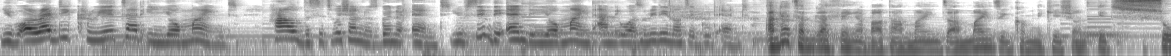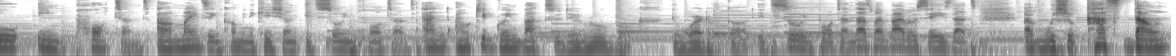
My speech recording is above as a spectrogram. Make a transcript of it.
you've already created in your mind how the situation was going to end. You've seen the end in your mind, and it was really not a good end. And that's another thing about our minds. Our minds in communication, it's so important. Our minds in communication, it's so important. And I'll keep going back to the rule book, the word of God. It's so important. That's why Bible says that um, we should cast down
